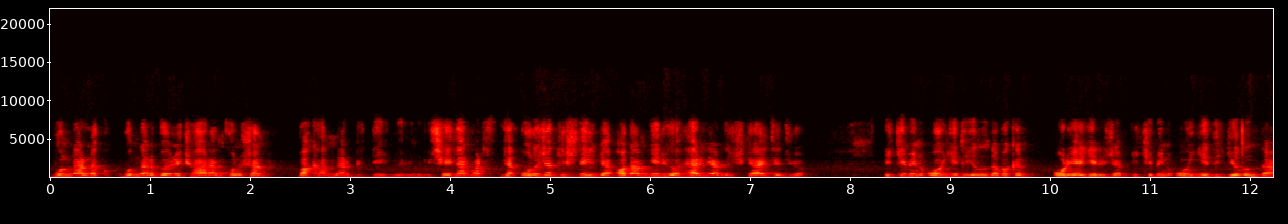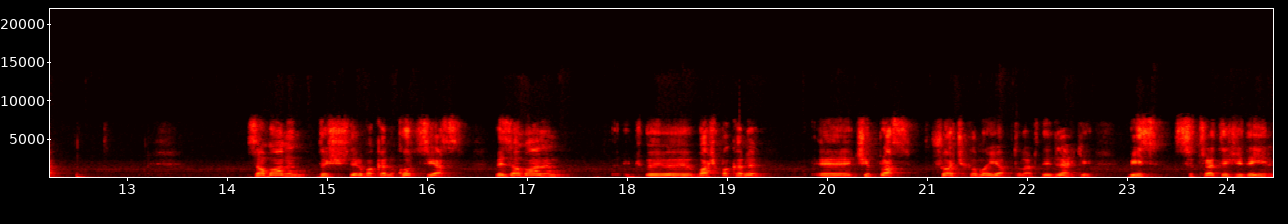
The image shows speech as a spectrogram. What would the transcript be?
bunlarla bunları böyle çağıran, konuşan bakanlar şeyler var. Ya olacak iş değil ya. Adam geliyor her yerde şikayet ediyor. 2017 yılında bakın oraya geleceğim. 2017 yılında zamanın Dışişleri Bakanı Kotsias ve zamanın e, Başbakanı e, Çipras şu açıklamayı yaptılar. Dediler ki biz strateji değil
